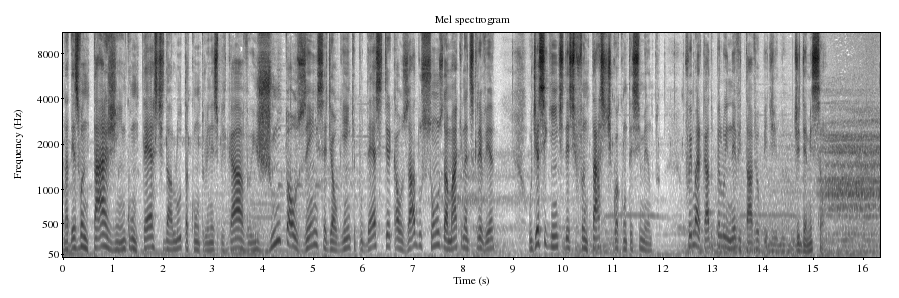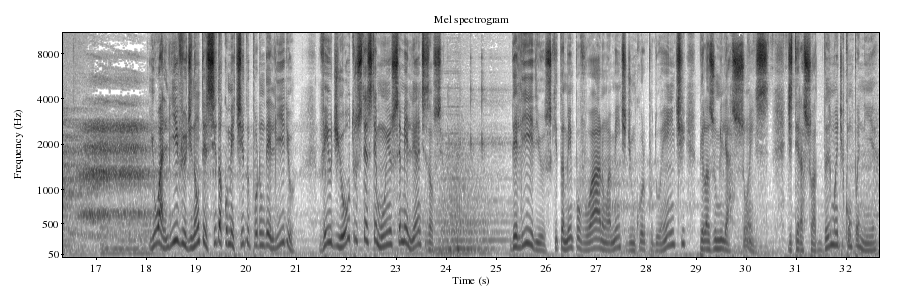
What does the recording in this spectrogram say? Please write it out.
Na desvantagem inconteste da luta contra o inexplicável e junto à ausência de alguém que pudesse ter causado os sons da máquina de escrever, o dia seguinte deste fantástico acontecimento foi marcado pelo inevitável pedido de demissão. E o alívio de não ter sido acometido por um delírio veio de outros testemunhos semelhantes ao seu. Delírios que também povoaram a mente de um corpo doente pelas humilhações de ter a sua dama de companhia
